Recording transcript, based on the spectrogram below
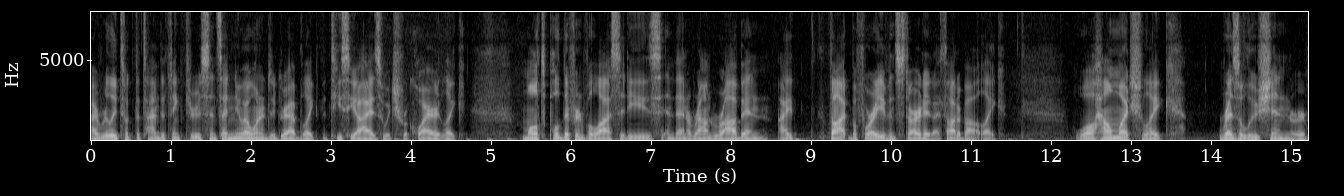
I really took the time to think through since I knew I wanted to grab like the TCIs, which require like multiple different velocities and then a round robin. I thought before I even started, I thought about like, well, how much like resolution or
